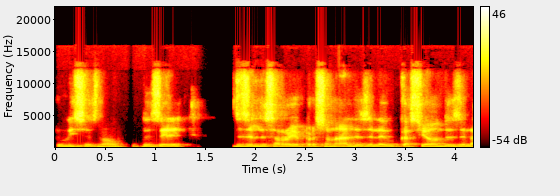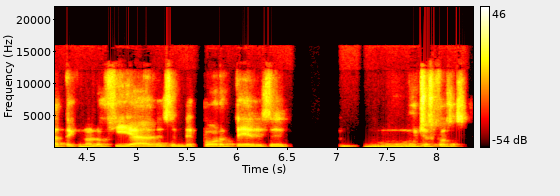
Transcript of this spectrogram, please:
tú dices, ¿no? Desde, desde el desarrollo personal, desde la educación, desde la tecnología, desde el deporte, desde muchas cosas.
